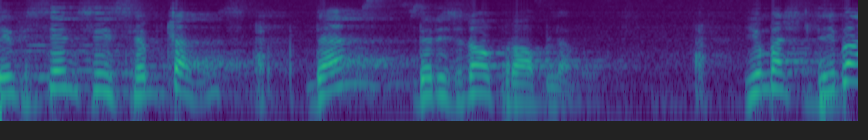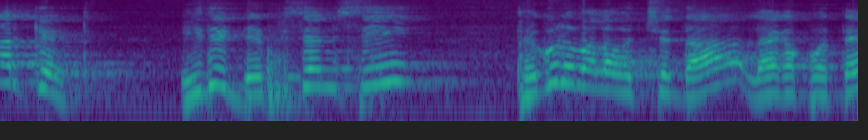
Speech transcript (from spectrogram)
deficiency symptoms then there is no problem you must demarcate ఇది డెఫిషియన్సీ తెగులు వల్ల వచ్చిందా? లేకపోతే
